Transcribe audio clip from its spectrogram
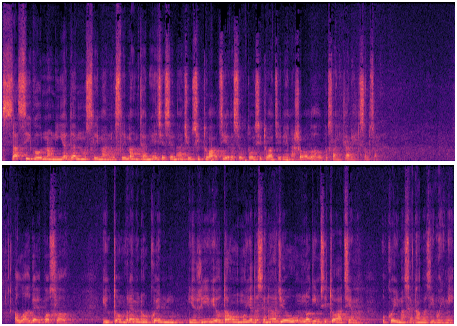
Zasigurno ni jedan musliman, muslimanka neće se naći u situaciji da se u toj situaciji nije našao Allahov poslanik alaihi sallam. Allah ga je poslao i u tom vremenu u kojem je živio dao mu je da se nađe u mnogim situacijama u kojima se nalazimo i mi.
